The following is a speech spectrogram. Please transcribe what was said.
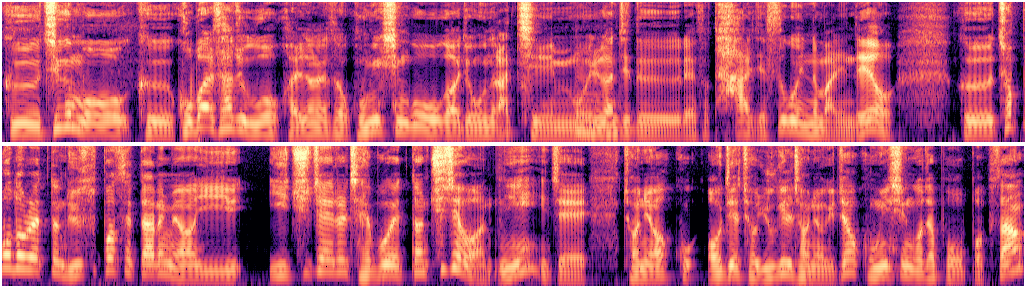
그 지금 뭐 그 고발 사주 의혹 관련해서 공익 신고가 이제 오늘 아침 뭐 음. 일간지들에서 다 이제 쓰고 있는 말인데요. 그 첫 보도를 했던 뉴스버스에 따르면 이 이 취재를 제보했던 취재원이 이제 저녁 고- 어제 저 6일 저녁이죠. 공익신고자 보호법상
